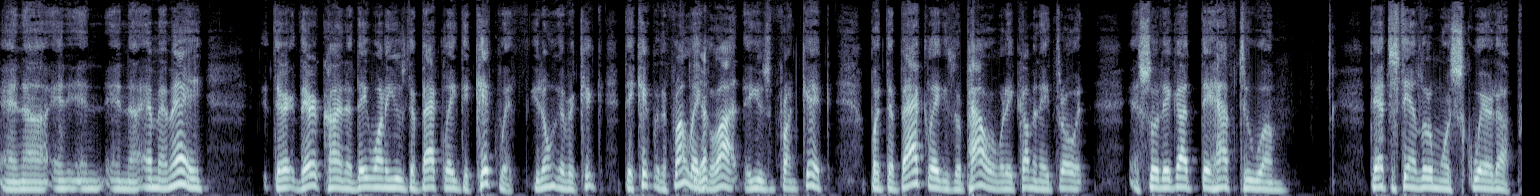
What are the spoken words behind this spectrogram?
And uh, in in, in uh, MMA, they're they're kind of they want to use the back leg to kick with. You don't ever kick. They kick with the front leg Yep. a lot. They use the front kick, but the back leg is the power when they come and they throw it. And so they got they have to um they have to stand a little more squared up.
